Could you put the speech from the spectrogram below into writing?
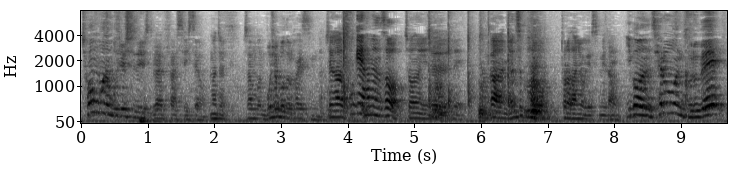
처음 보는 분일 수도 있을 수 있어요 맞아요. 그래서 한번 모셔보도록 하겠습니다 제가 소개하면서 저는 이제 네. 잠깐 연습하러 돌아다녀오겠습니다. 네, 이번 새로운 그룹의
